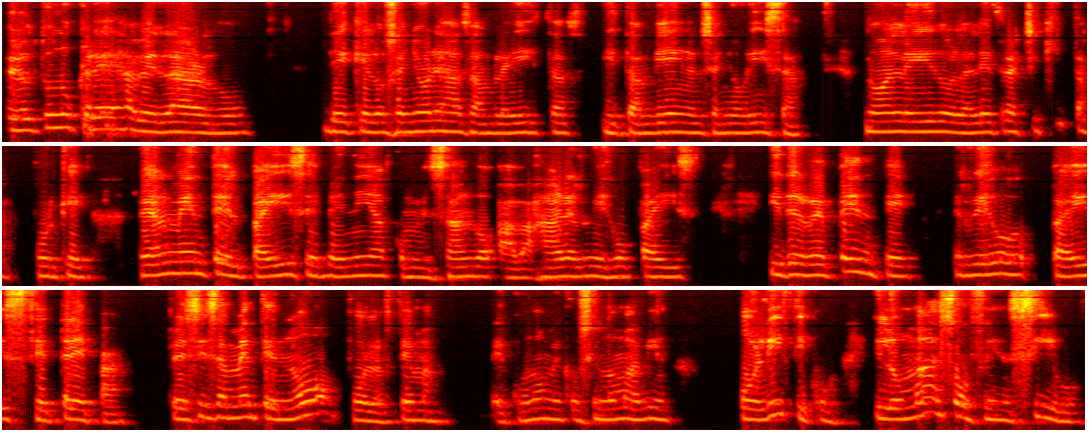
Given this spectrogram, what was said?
Pero tú no crees, Abelardo, de que los señores asambleístas y también el señor Isa no han leído la letra chiquita, porque realmente el país venía comenzando a bajar el riesgo país y de repente el riesgo país se trepa, precisamente no por los temas económicos, sino más bien políticos. Y lo más ofensivo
